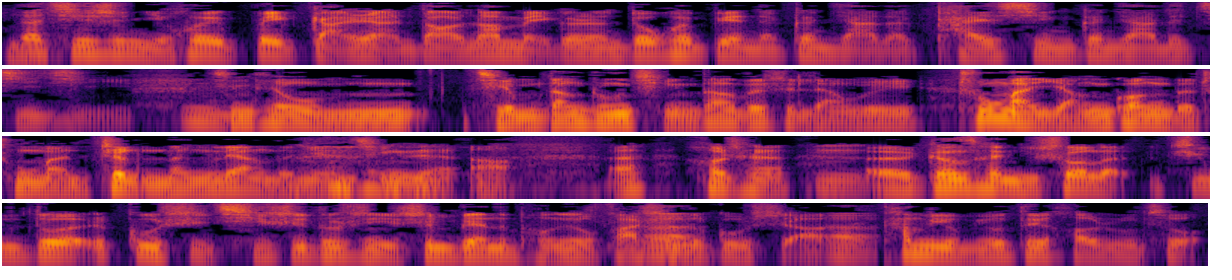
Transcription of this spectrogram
那其实你会被感染到，那每个人都会变得更加的开心，更加的积极。嗯今天我们节目当中请到的是两位充满阳光的、充满正能量的年轻人啊！哎，浩辰，嗯呃，刚才你说了这么多故事，其实都是你身边的朋友发生的故事啊。他们有没有对号入座？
